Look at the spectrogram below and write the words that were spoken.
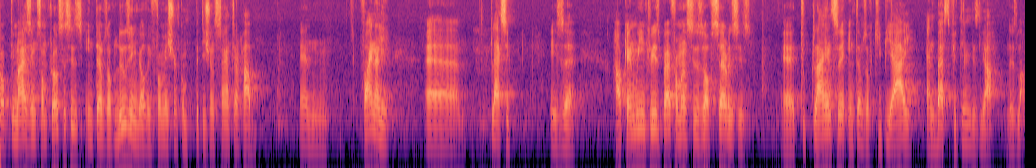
for optimizing some processes in terms of losing of information competition center hub? And finally, uh, classic is uh, how can we increase performances of services uh, to clients in terms of KPI and best fitting this law. This law.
